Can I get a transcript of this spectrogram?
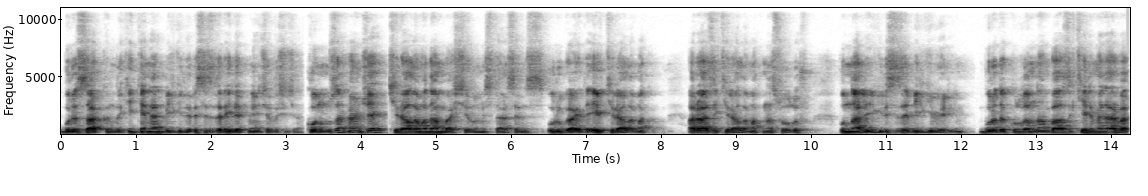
burası hakkındaki genel bilgileri sizlere iletmeye çalışacağım. Konumuza önce kiralamadan başlayalım isterseniz. Uruguay'da ev kiralamak, arazi kiralamak nasıl olur? Bunlarla ilgili size bilgi vereyim. Burada kullanılan bazı kelimeler var.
